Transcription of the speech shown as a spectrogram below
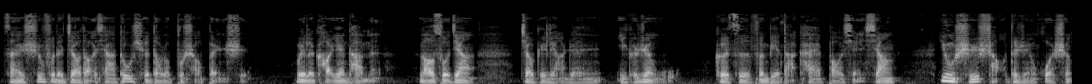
在师傅的教导下都学到了不少本事。为了考验他们，老锁匠交给两人一个任务。各自分别打开保险箱，用时少的人获胜。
